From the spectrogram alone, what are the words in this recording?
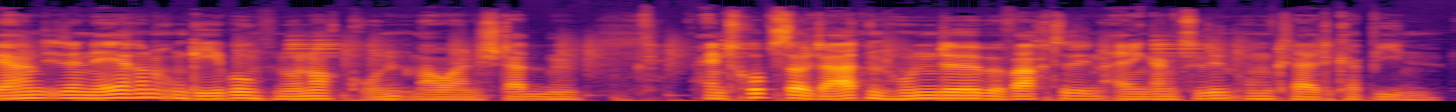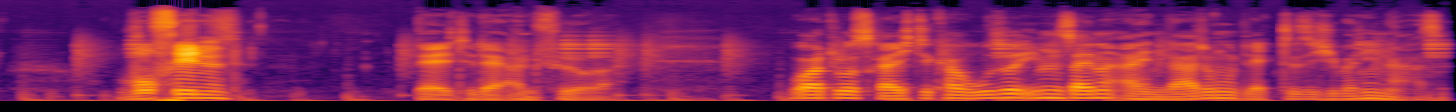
während in der näheren Umgebung nur noch Grundmauern standen. Ein Trupp Soldatenhunde bewachte den Eingang zu den Umkleidekabinen. Wohin? bellte der Anführer. Wortlos reichte Caruso ihm seine Einladung und leckte sich über die Nase.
